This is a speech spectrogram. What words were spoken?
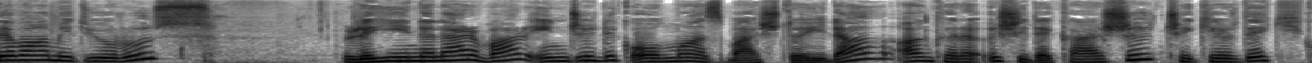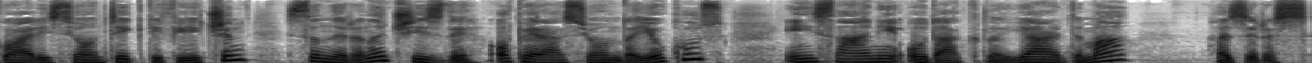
Devam ediyoruz. Rehineler var incirlik olmaz başlığıyla Ankara IŞİD'e karşı çekirdek koalisyon teklifi için sınırını çizdi. Operasyonda yokuz, insani odaklı yardıma hazırız.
